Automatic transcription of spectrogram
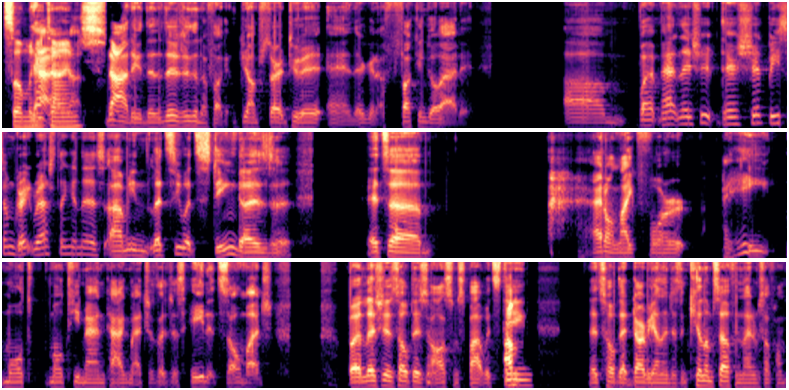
so many nah, times. Nah, nah, dude, they're, just gonna fucking jump start to it, and they're gonna fucking go at it. Um, but man, there should there should be some great wrestling in this. I mean, let's see what Sting does. It's a I don't like for I hate multi man tag matches. I just hate it so much. But let's just hope there's an awesome spot with Sting. Um, let's hope that Darby Allin doesn't kill himself and light himself on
